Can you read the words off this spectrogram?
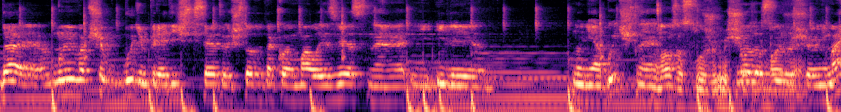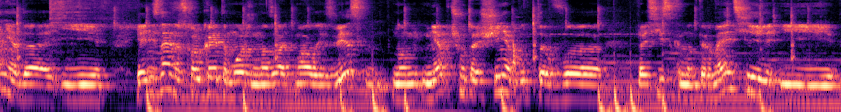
Да, мы вообще будем периодически советовать что-то такое малоизвестное или ну, необычное. Но заслуживающее но внимания. заслуживающее внимания, да. И я не знаю, насколько это можно назвать малоизвестным, но у меня почему-то ощущение, будто в российском интернете и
